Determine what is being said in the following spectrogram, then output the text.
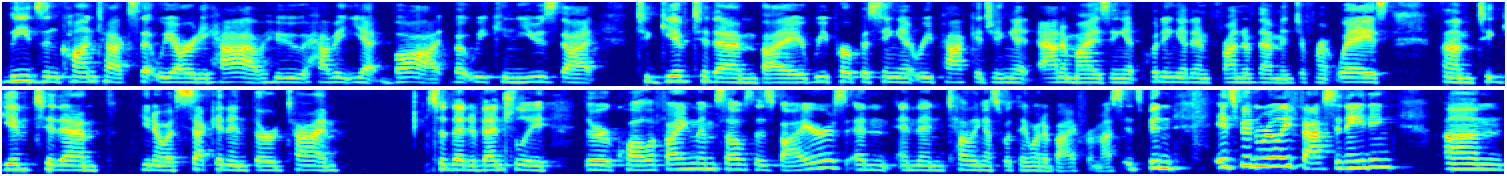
leads and contacts that we already have who haven't yet bought, but we can use that to give to them by repurposing it, repackaging it, atomizing it, putting it in front of them in different ways um, to give to them, you know, a second and third time so that eventually they're qualifying themselves as buyers and and then telling us what they want to buy from us. It's been it's been really fascinating. Um,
